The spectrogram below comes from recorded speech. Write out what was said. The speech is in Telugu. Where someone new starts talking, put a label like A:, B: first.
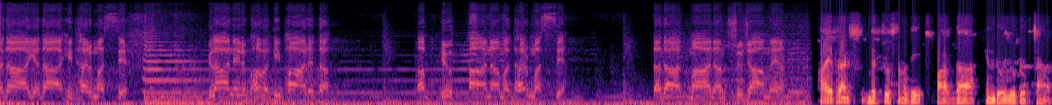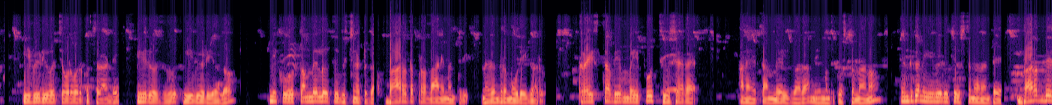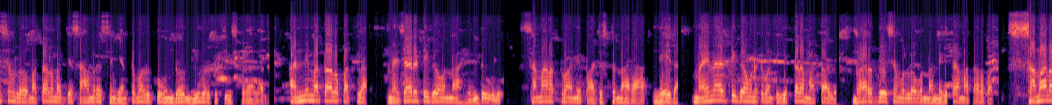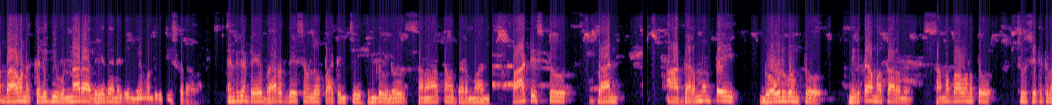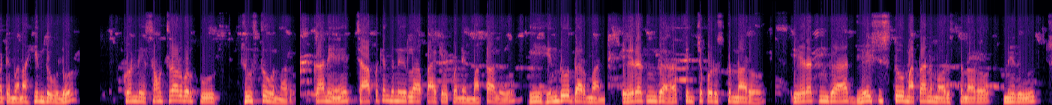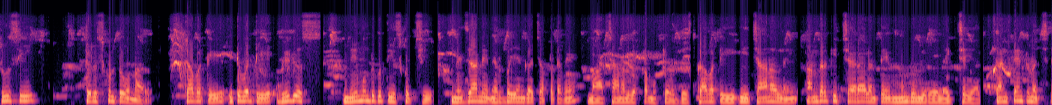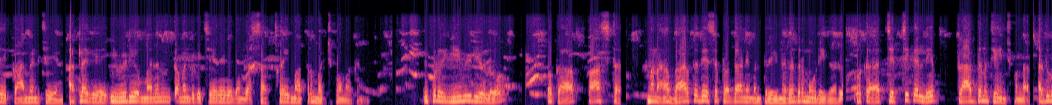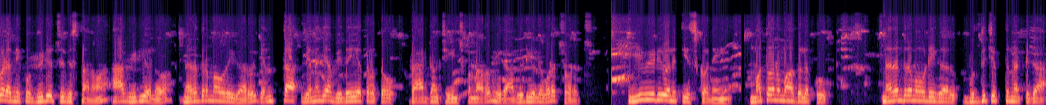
A: యదా యదా హి ధర్మస్య గ్లానిర్భవతి భారత అభ్యుత్నమధర్మస్య తదాత్మానం సృజామయ
B: హాయ్ ఫ్రెండ్స్ మీరు చూస్తున్నది పార్థ హిందూ యూట్యూబ్ ఛానల్. ఈ వీడియో చివరి వరకు చూడండి. ఈ రోజు ఈ వీడియోలో మీకు తమిళలో చూపించినట్టుగా భారత ప్రధాని మంత్రి నరేంద్ర మోడీ గారు క్రైస్తవ్యం వైపు చూశారా అనే తమిళ ద్వారా మీ ముందుకు వస్తున్నాను. ఎందుకని ఈ వీడియో చేస్తున్నానంటే భారతదేశంలో మతాల మధ్య సామరస్యం ఎంత వరకు ఉందో మీ వరకు తీసుకురావాలి. అన్ని మతాల పట్ల మెజారిటీగా ఉన్న హిందువులు సమానత్వాన్ని పాటిస్తున్నారా లేదా? మైనారిటీగా ఉన్నటువంటి ఇతర మతాలు భారతదేశంలో ఉన్న మిగతా మతాల పట్ల సమాన భావన కలిగి ఉన్నారా లేదనేది మీ ముందుకు తీసుకురావాలి. ఎందుకంటే భారతదేశంలో పాటించే హిందువులు సనాతన ధర్మాన్ని పాటిస్తూ దాని ఆ ధర్మంపై గౌరవంతో మిగతా మతాలను సమభావనతో చూసేటటువంటి మన హిందువులు కొన్ని సంవత్సరాల వరకు చూస్తూ ఉన్నారు. కానీ చాప కింద నీరులా పాకే కొన్ని మతాలు ఈ హిందూ ధర్మాన్ని ఏ రకంగా కించపరుస్తున్నారో ఏ రకంగా ద్వేషిస్తూ మతాన్ని మారుస్తున్నారో మీరు చూసి తెలుసుకుంటూ ఉన్నారు. కాబట్టి ఇటువంటి వీడియోస్ మీ ముందుకు తీసుకొచ్చి నిజాన్ని నిర్భయంగా చెప్పటమే మా ఛానల్ యొక్క ముఖ్య ఉద్దేశం. కాబట్టి ఈ ఛానల్ని అందరికీ చేరాలంటే ముందు మీరు లైక్ చేయాలి. కంటెంట్ నచ్చితే కామెంట్ చేయండి. అట్లాగే ఈ వీడియో మరింత మందికి చేరే విధంగా సబ్స్క్రైబ్ మాత్రం మర్చిపోమాకండి. ఇప్పుడు ఈ వీడియోలో ఒక పాస్టర్ మన భారతదేశ ప్రధాని మంత్రి నరేంద్ర మోడీ గారు ఒక చర్చికి వెళ్ళి ప్రార్థన చేయించుకున్నారు. అది కూడా మీకు వీడియో చూపిస్తాను. ఆ వీడియోలో నరేంద్ర మోడీ గారు ఎంత వినయ విధేయతలతో ప్రార్థన చేయించుకున్నారో మీరు ఆ వీడియోలో కూడా చూడొచ్చు. ఈ వీడియోని తీసుకొని మతోన్మాదులకు నరేంద్ర మోడీ గారు బుద్ధి చెప్తున్నట్టుగా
